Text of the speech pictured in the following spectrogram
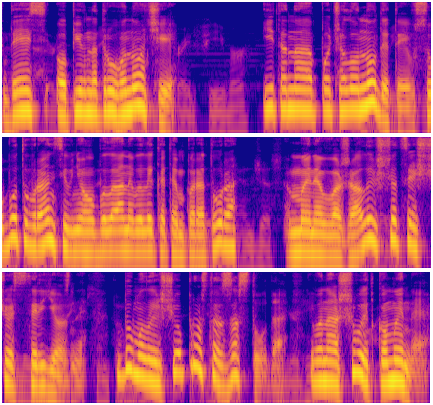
Десь о пів на другу ночі Ітана почало нудити. В суботу вранці в нього була невелика температура. Ми не вважали, що це щось серйозне. Думали, що просто застуда, і вона швидко мине.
